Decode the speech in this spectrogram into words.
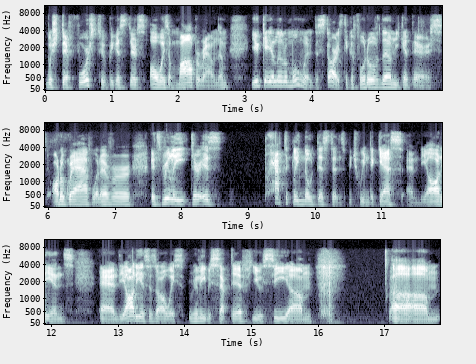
which they're forced to because there's always a mob around them you get a little moment at the start. Take a photo of them you get their autograph whatever. It's really there is practically no distance between the guests and the audience and the audiences are always really receptive. You see um, uh, um,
